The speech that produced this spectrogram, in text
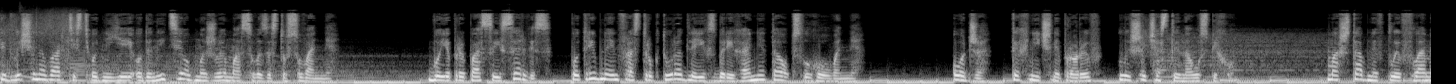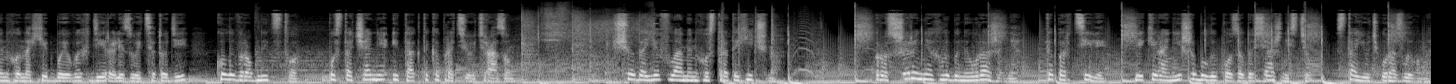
підвищена вартість однієї одиниці обмежує масове застосування. Боєприпаси і сервіс потрібна інфраструктура для їх зберігання та обслуговування. Отже, технічний прорив лише частина успіху. Масштабний вплив фламінго на хід бойових дій реалізується тоді, коли виробництво, постачання і тактика працюють разом. Що дає фламінго стратегічно? Розширення глибини ураження. Тепер цілі, які раніше були поза досяжністю, стають уразливими.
